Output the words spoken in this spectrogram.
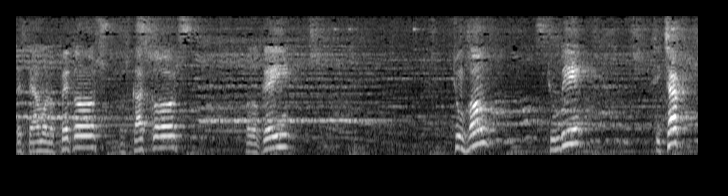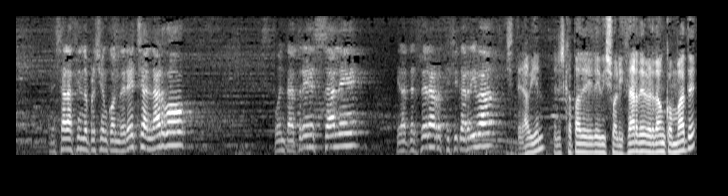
testeamos los petos, los cascos, todo ok. Chung Hong, Chumbi, Sichak, me sale haciendo presión con derecha en largo, Cuenta tres, sale. Y la tercera rectifica arriba. Si te da bien, eres capaz de, de visualizar de verdad un combate.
